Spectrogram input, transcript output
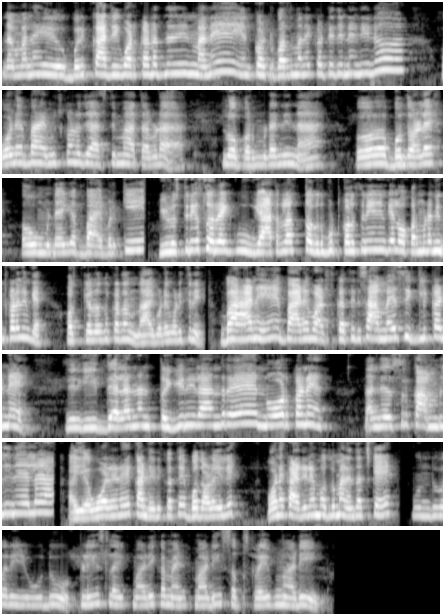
ನಮ್ಮನೆ ಬರೀ ಕಾದಿ ಹೊಡ್ಕೊಂಡದ್ ನಿನ್ ಮನೆ, ಏನ್ ಕಟ್ಟಬಾರ್ದು ಮನೆ ಕಟ್ಟಿದೀನಿ ನೀನು? ಓಣೆ, ಬಾಯಿ ಮುಚ್ಕೊಂಡು ಜಾಸ್ತಿ ಮಾತಾಡ್ಬಿಡ. ಲೋಪರ್ ಮುಡ ನೀನ. ಬಂದೋಳೆ ಅವು ಮುಂಡೆಗೆ ಬಾಯಿ ಬಡ್ಕಿ. ಇಳಿಸ್ತೀನಿ ಸರ್ ಯಾತ್ರ ತೆಗೆದು ಬಿಟ್ಟು ಕಳಿಸ್ತೀನಿ ನಿನ್ಗೆ, ಲೋಪರ್ ಮುಡ ನಿಂತ್ಕೊಳ್ಳಿ ನಿನ್ಗೆ. ಹೊತ್ಕೊಳ್ಳೋದಕ್ಕ ನಾನು ನಾಯಿ ಬಡೆ ಹೊಡಿತೀನಿ. ಬಾಣೆ ಬಾಡೆ ಮಾಡ್ಸ್ಕೊತೀನಿ ಸಮಯ ಸಿಗ್ಲಿ ಕಣ್ಣೆ. ನಿನ್ಗೆ ಇದೆಲ್ಲ ನಾನು ತೆಗಿಲಿಲ್ಲ ಅಂದ್ರೆ ನೋಡ್ಕಣೆ ನನ್ನ ಹೆಸರು ಕಂಬ್ಳಿನೇ ಇಲ್ಲ ಅಯ್ಯೋ ಒಣನೆ ಕಂಡಿರಿ ಕತೆ ಬಂದೋಳೆ ಇಲ್ಲಿ. ಓಣೆ ಕಾಡಿನ ಮೊದಲು ಮನೆ ಹಚ್ಕೆ ಮುಂದುವರಿಯುವುದು. ಪ್ಲೀಸ್ ಲೈಕ್ ಮಾಡಿ ಕಮೆಂಟ್ ಮಾಡಿ ಸಬ್ಸ್ಕ್ರೈಬ್ ಮಾಡಿ.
